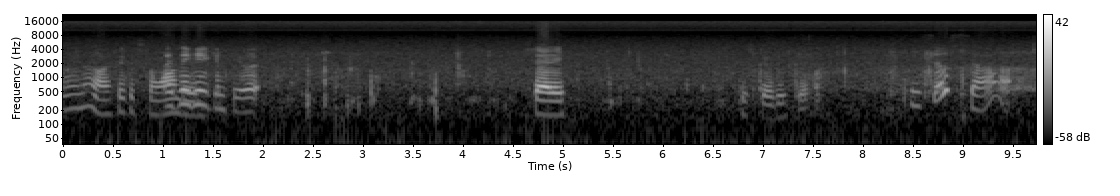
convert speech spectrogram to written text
I don't know. I think it's the one. I think he can feel it. Steady. He's good. He's good. He's so soft.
